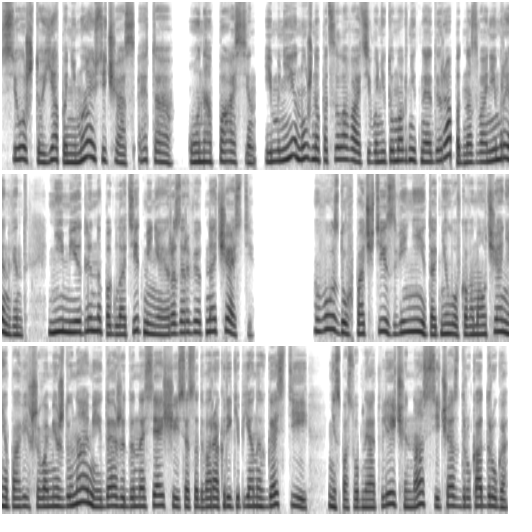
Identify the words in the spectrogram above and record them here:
Все, что я понимаю сейчас, это он опасен, и мне нужно поцеловать его не то магнитная дыра под названием Ренвинд немедленно поглотит меня и разорвет на части. Воздух почти звенит от неловкого молчания, повисшего между нами, и даже доносящиеся со двора крики пьяных гостей, не способные отвлечь нас сейчас друг от друга.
